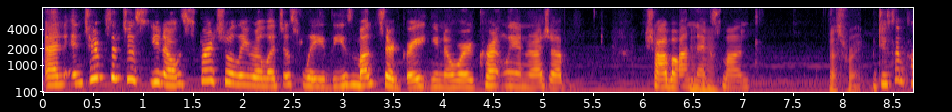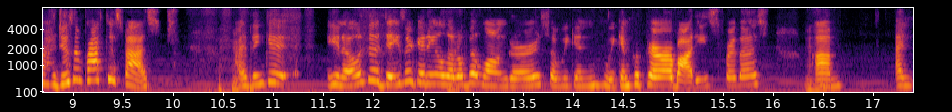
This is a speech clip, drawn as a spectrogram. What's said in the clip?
And in terms of just, you know, spiritually, religiously, these months are great. You know, we're currently in Rajab, Shaban Mhm. next month. That's right. Do some do some practice fasts. I think it, you know, the days are getting a little bit longer, so we can we can prepare our bodies for this. Mhm. Um, and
